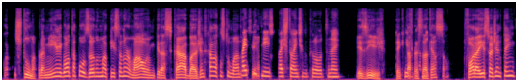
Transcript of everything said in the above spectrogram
acostuma. Para mim é igual estar tá pousando numa pista normal, em Piracicaba. A gente acaba acostumando. Mas exige bastante do piloto, né? Exige. Tem que estar tá prestando atenção. Fora isso, a gente tem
